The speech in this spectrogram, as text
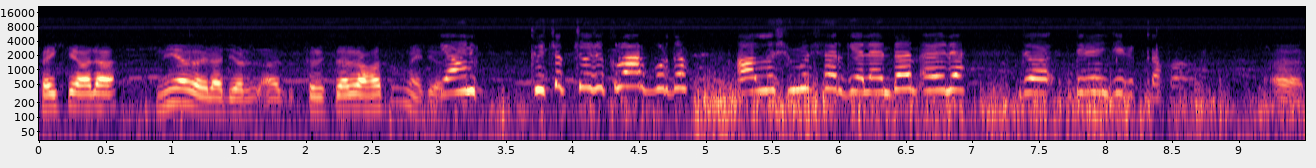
Peki hala niye böyle diyor? E, Turistleri rahatsız mı ediyor? Yani küçük çocuklar burada alışmışlar gelenden öyle dilencilik yapıyorlar. Evet.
